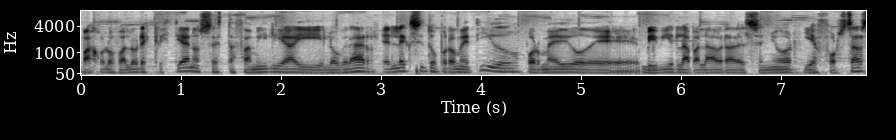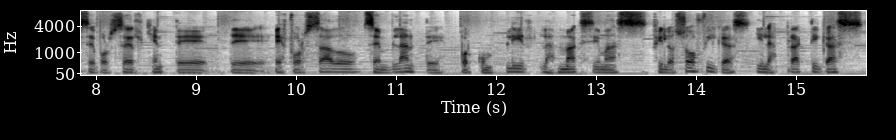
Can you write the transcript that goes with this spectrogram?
bajo los valores cristianos esta familia y lograr el éxito prometido por medio de vivir la palabra del Señor y esforzarse por ser gente de esforzado semblante, por cumplir las máximas filosóficas y las prácticas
